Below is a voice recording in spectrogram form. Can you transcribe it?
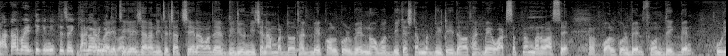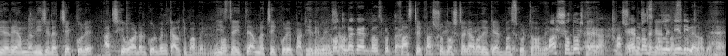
ঢাকার বাইরে থেকে নিতে চাই ঢাকার বাইরে থেকে যারা নিতে চাচ্ছেন আমাদের ভিডিওর নিচে নাম্বার দেওয়া থাকবে কল করবেন নগদ বিকাশ নাম্বার দুইটাই দেওয়া থাকবে হোয়াটসঅ্যাপ নাম্বারও আছে। কল করবেন ফোন দেখবেন কুরিয়ারে আমরা নিজেরা চেক করে আজকে অর্ডার করবেন কালকে পাবেন। নিজ দায়িত্বে আমরা চেক করে পাঠিয়ে দিব কত টাকা অ্যাডভান্স করতে হবে ফার্স্টে পাঁচশো দশ টাকা আমাদেরকে অ্যাডভান্স করতে হবে। পাঁচশো দশ হ্যাঁ টাকা? পাঁচশো দশ অ্যাডভান্স টাকা করলে দিয়ে দিবেন? হবে হ্যাঁ।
